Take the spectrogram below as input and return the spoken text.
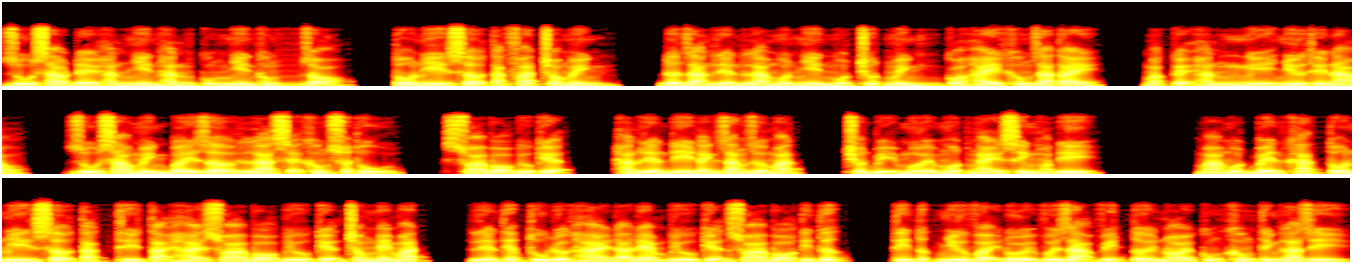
dù sao để hắn nhìn hắn cũng nhìn không rõ, tony sợ tắc phát cho mình, đơn giản liền là muốn nhìn một chút mình có hay không ra tay, mặc kệ hắn nghĩ như thế nào, dù sao mình bây giờ là sẽ không xuất thủ, xóa bỏ biểu kiện, hắn liền đi đánh răng rửa mặt, chuẩn bị mới một ngày sinh hoạt đi. Mà một bên khác tony sợ tặc thì tại hải xóa bỏ biểu kiện trong nháy mắt liền tiếp thu được hải đã đem biểu kiện xóa bỏ tin tức tin tức như vậy đối với dạ vịt tới nói cũng không tính là gì,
